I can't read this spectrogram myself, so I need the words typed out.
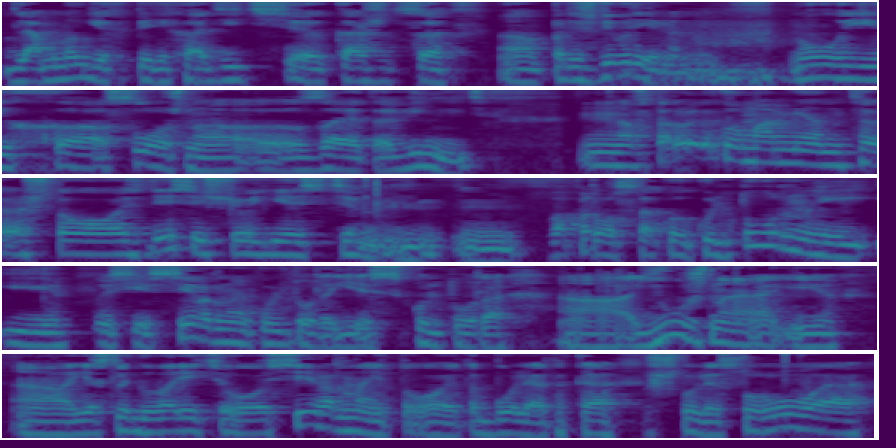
для многих переходить э, кажется преждевременным. Ну, их сложно за это винить. Второй такой момент, что здесь еще есть вопрос такой культурный, и то есть есть северная культура, есть культура а, южная, и а, если говорить о северной, то это более такая, что ли, суровая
